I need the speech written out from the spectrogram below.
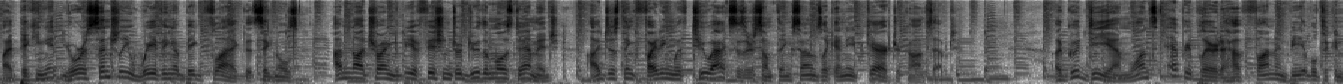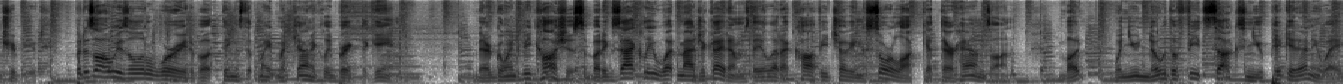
By picking it, you're essentially waving a big flag that signals, I'm not trying to be efficient or do the most damage, I just think fighting with two axes or something sounds like a neat character concept. A good DM wants every player to have fun and be able to contribute, but is always a little worried about things that might mechanically break the game. They're going to be cautious about exactly what magic items they let a coffee chugging Sorlock get their hands on. But when you know the feat sucks and you pick it anyway,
